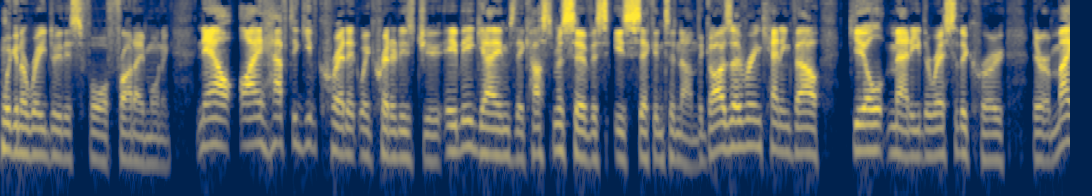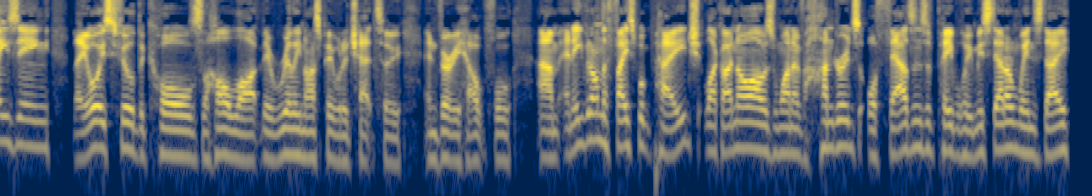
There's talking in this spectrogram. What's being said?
We're going to redo this for Friday morning." Now, I have to give credit where credit is due. EB Games, their customer service is second to none. The guys over in Canning Vale, Gil, Maddie, the rest of the crew, they're amazing. They always field the calls, the whole lot. They're really nice people to chat to and very helpful. Um, and even on the Facebook page, like I know I was one of hundreds or thousands of people who missed out on Wednesday.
